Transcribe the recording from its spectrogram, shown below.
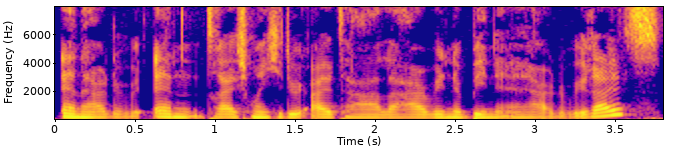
en, haar er, en het reismandje eruit halen, haar weer naar binnen en haar er weer uit.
